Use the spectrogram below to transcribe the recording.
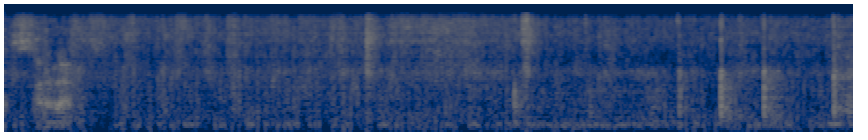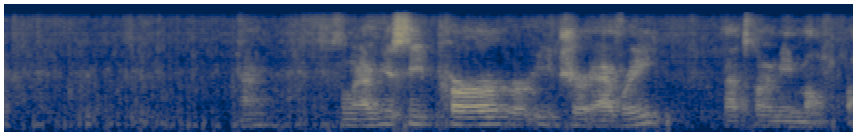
X. Five X. Okay. So whenever you see per or each or every, that's gonna mean multiply.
